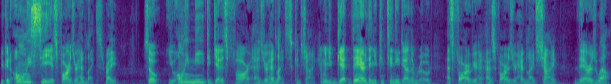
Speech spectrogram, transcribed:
you can only see as far as your headlights, right? So you only need to get as far as your headlights can shine. And when you get there, then you continue down the road as far as your as far as your headlights shine there as well.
